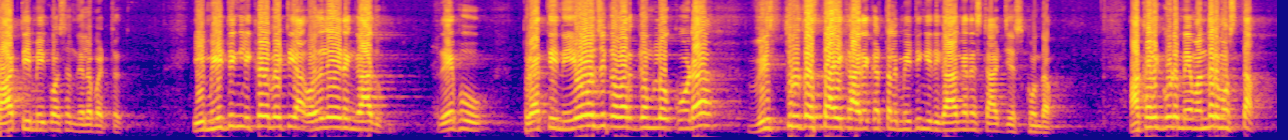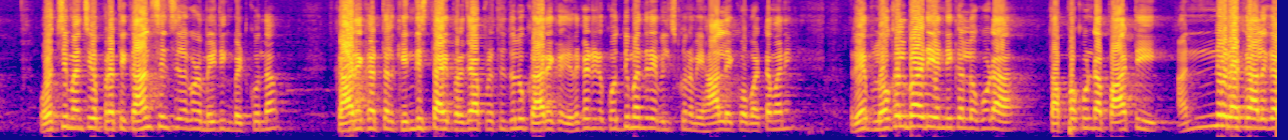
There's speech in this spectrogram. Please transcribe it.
పార్టీ మీకోసం నిలబడుతుంది. ఈ మీటింగ్లు ఇక్కడ పెట్టి వదిలేయడం కాదు. రేపు ప్రతి నియోజకవర్గంలో కూడా విస్తృత స్థాయి కార్యకర్తల మీటింగ్ ఇది కాగానే స్టార్ట్ చేసుకుందాం. అక్కడికి కూడా మేమందరం వస్తాం. వచ్చి మంచిగా ప్రతి కాన్స్టిట్యున్సీలో కూడా మీటింగ్ పెట్టుకుందాం. కార్యకర్తలు కింది స్థాయి ప్రజాప్రతినిధులు కార్యకర్త ఎందుకంటే కొద్ది మందినే పిలుచుకున్నాం ఈ హాల్ ఎక్కువ పట్టమని. రేపు లోకల్ బాడీ ఎన్నికల్లో కూడా తప్పకుండా పార్టీ అన్ని రకాలుగా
